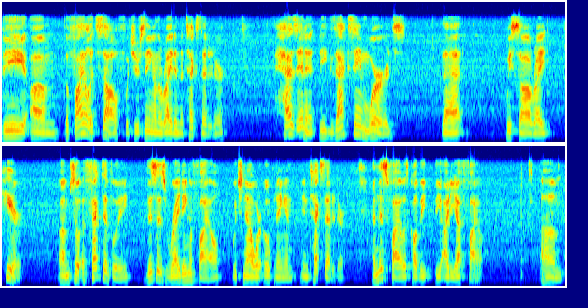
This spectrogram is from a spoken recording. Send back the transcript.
The, um, the file itself, which you're seeing on the right in the text editor, has in it the exact same words that we saw right here. Um, so effectively, this is writing a file which now we're opening in, in text editor. And this file is called the, the IDF file. Um,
